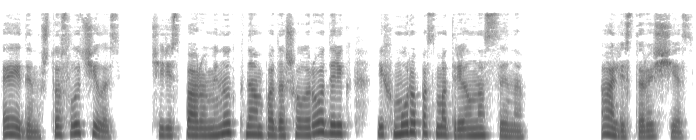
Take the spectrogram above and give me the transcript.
«Эйден, что случилось?» Через пару минут к нам подошел Родерик и хмуро посмотрел на сына. Алистер исчез.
